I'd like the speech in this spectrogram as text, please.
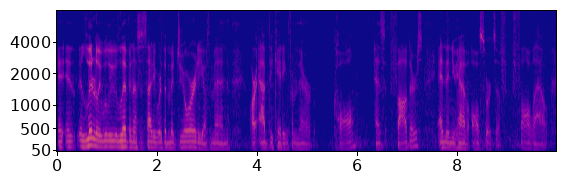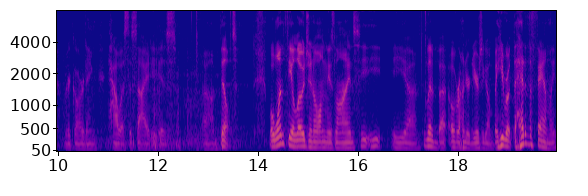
and, and literally we live in a society where the majority of men are abdicating from their call as fathers, and then you have all sorts of fallout regarding how a society is uh, built. Well, one theologian along these lines, he, he, he uh, lived about over 100 years ago, but he wrote, The head of the family,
